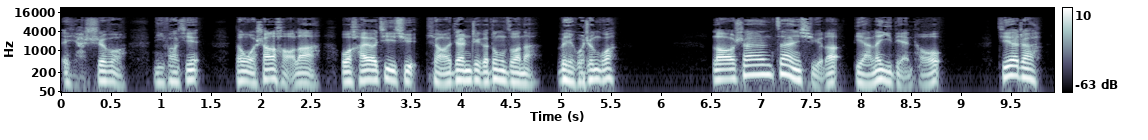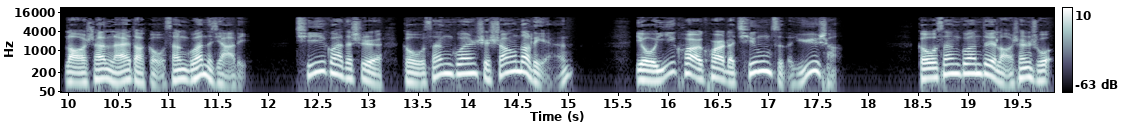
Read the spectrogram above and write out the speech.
哎呀，师傅，你放心，等我伤好了，我还要继续挑战这个动作呢，为国争光。”老山赞许了，点了一点头。接着，老山来到狗三官的家里。奇怪的是，狗三官是伤到脸，有一块块的青紫的淤伤。狗三官对老山说：“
